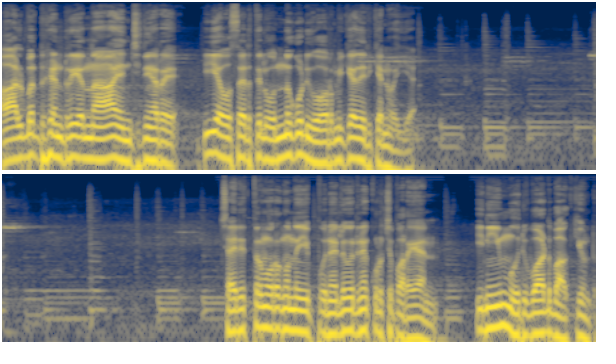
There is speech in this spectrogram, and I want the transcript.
ആൽബർട്ട് ഹെൻറി എന്ന ആ എഞ്ചിനീയറെ ഈ അവസരത്തിൽ ഒന്നുകൂടി ഓർമ്മിക്കാതിരിക്കാൻ വയ്യ. ചരിത്രമുറങ്ങുന്ന ഈ പുനലൂരിനെ കുറിച്ച് പറയാൻ ഇനിയും ഒരുപാട് ബാക്കിയുണ്ട്.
